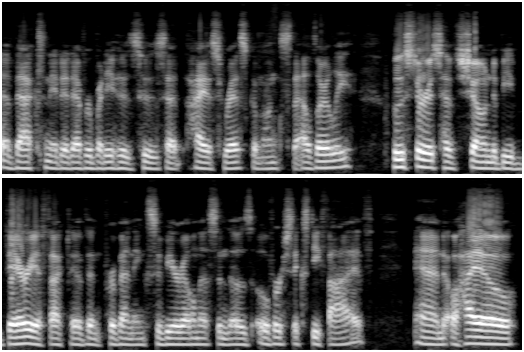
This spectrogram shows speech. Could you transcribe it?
uh, vaccinated everybody who's who's at highest risk amongst the elderly. Boosters have shown to be very effective in preventing severe illness in those over 65, and Ohio,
